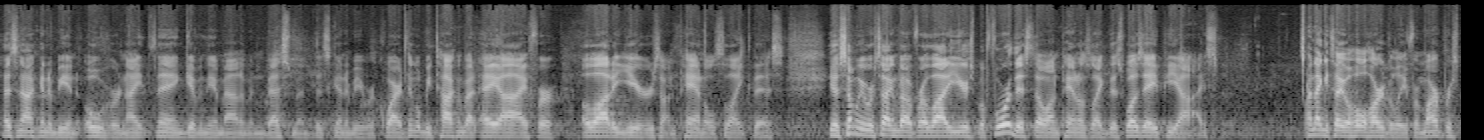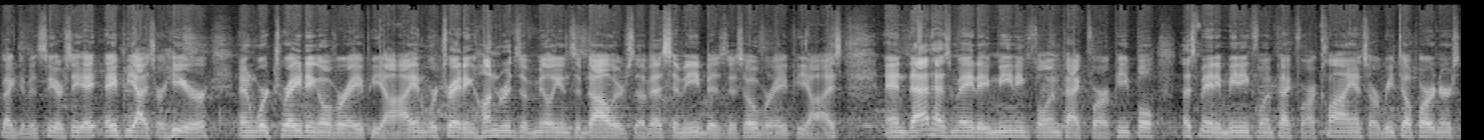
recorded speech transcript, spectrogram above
That's not going to be an overnight thing given the amount of investment that's going to be required. I think we'll be talking about AI for a lot of years on panels like this. You know, something we were talking about for a lot of years before this, though, on panels like this was APIs. And I can tell you wholeheartedly from our perspective at CRC, APIs are here, and we're trading over API, and we're trading hundreds of millions of dollars of SME business over APIs. And that has made a meaningful impact for our people. That's made a meaningful impact for our clients, our retail partners.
